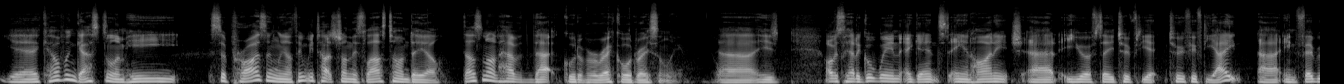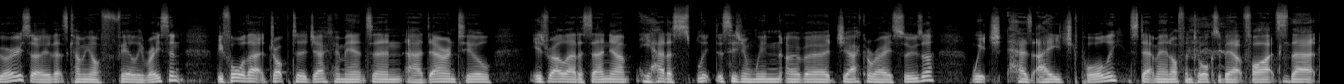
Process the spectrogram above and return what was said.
Yeah, Calvin Gastelum, he surprisingly, I think we touched on this last time, DL, does not have that good of a record recently. Uh, he's obviously had a good win against Ian Heinisch at UFC 258 uh, in February, so that's coming off fairly recent. Before that, dropped to Jack Hermansson, uh, Darren Till, Israel Adesanya. He had a split decision win over Jacare Souza, which has aged poorly. Statman often talks about fights that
